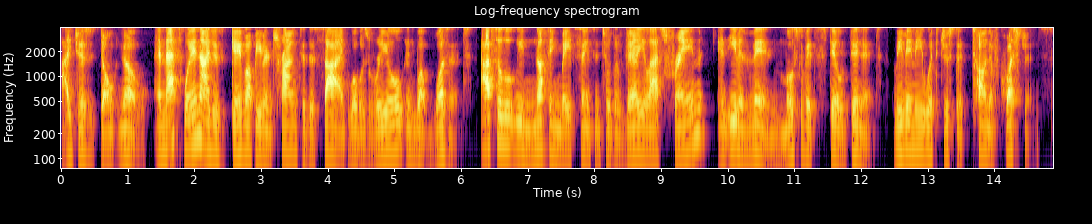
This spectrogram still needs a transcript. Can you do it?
I just don't know. And that's when I just gave up even trying to decide what was real and what wasn't. Absolutely nothing made sense until the very last frame, and even then, most of it still didn't, leaving me with just a ton of questions.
